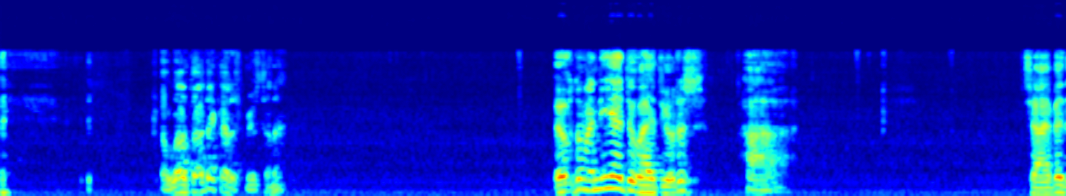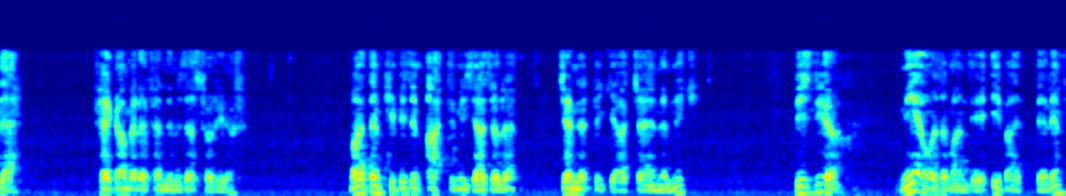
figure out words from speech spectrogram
Allah Teala karışmıyor sana. E zaman niye dua ediyoruz? Ha. Sahabe de Peygamber Efendimiz'e soruyor. Madem ki bizim ahdimiz yazılı, cennetlik ya cehennemlik, biz diyor, niye o zaman diye ibadet edelim?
